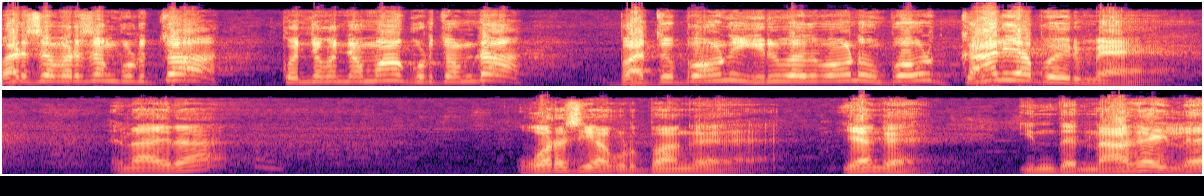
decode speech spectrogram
வருஷ வருஷம் கொடுத்தோம் கொஞ்சம் கொஞ்சமாக கொடுத்தோம்னா பத்து பவுன் இருபது பவுன் முப்பது பவுன் காலியாக போயிருமே. என்ன ஆயிரும் உரசியாக கொடுப்பாங்க. ஏங்க இந்த நகையில்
